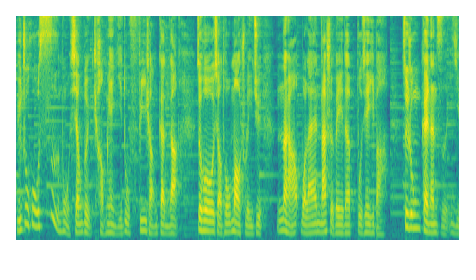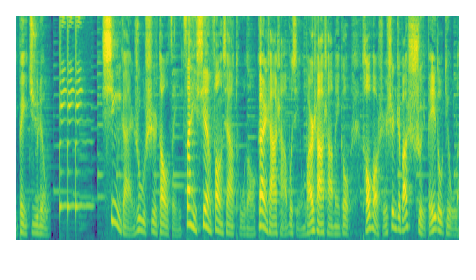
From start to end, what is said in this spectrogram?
与住户四目相对，场面一度非常尴尬。最后，小偷冒出了一句：“那啥，我来拿水杯的，不介意吧？”最终，该男子已被拘留。性感入室盗贼在线放下屠刀，干啥啥不行，玩啥啥没够。逃跑时甚至把水杯都丢了。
